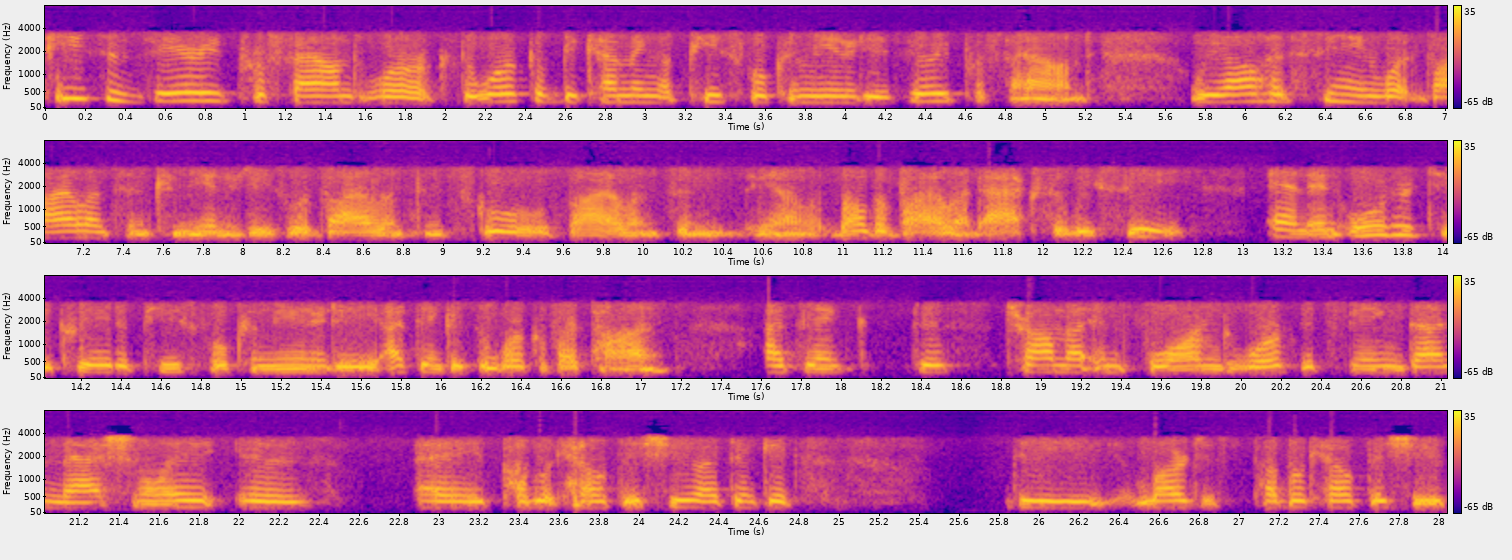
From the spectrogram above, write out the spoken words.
peace is very profound work. The work of becoming a peaceful community is very profound. We all have seen what violence in communities, what violence in schools, violence and you know all the violent acts that we see. And in order to create a peaceful community, I think is the work of our time. I think this trauma informed work that's being done nationally is a public health issue. I think it's the largest public health issue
